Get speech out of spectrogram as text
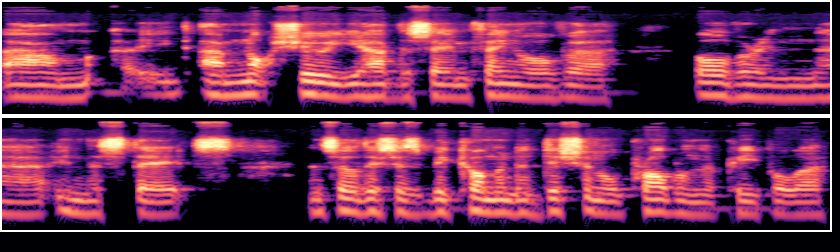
Um, I'm not sure you have the same thing over over in uh, in the states, and so this has become an additional problem that people are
